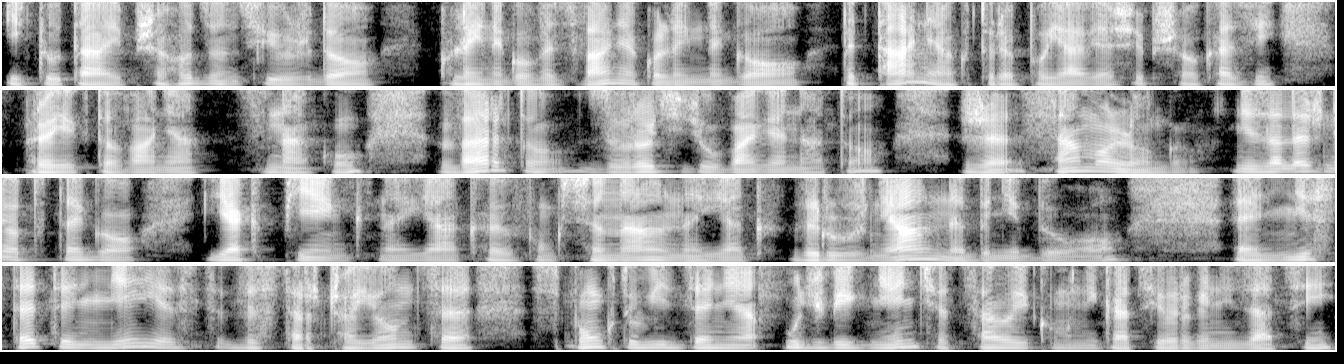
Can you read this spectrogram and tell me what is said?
I tutaj przechodząc już do kolejnego wyzwania, kolejnego pytania, które pojawia się przy okazji projektowania znaku, warto zwrócić uwagę na to, że samo logo, niezależnie od tego, jak piękne, jak funkcjonalne, jak wyróżnialne by nie było, e, niestety nie jest wystarczające z punktu widzenia udźwignięcia całej komunikacji organizacji,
